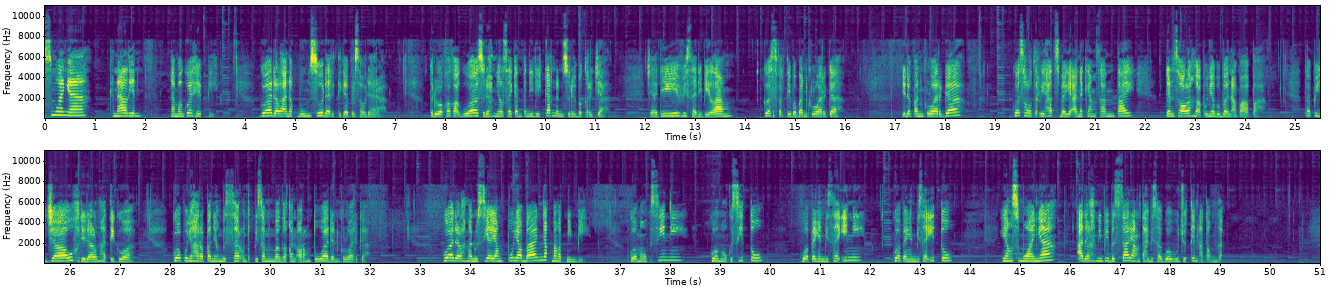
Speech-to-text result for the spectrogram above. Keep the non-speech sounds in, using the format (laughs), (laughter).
semuanya, kenalin, nama gue Happy. Gue adalah anak bungsu dari tiga bersaudara. Kedua kakak gue sudah menyelesaikan pendidikan dan sudah bekerja. Jadi bisa dibilang gue seperti beban keluarga. Di depan keluarga, gue selalu terlihat sebagai anak yang santai dan seolah gak punya beban apa-apa. Tapi jauh di dalam hati gue, gue punya harapan yang besar untuk bisa membanggakan orang tua dan keluarga. Gue adalah manusia yang punya banyak banget mimpi. Gue mau ke sini, gue mau ke situ, gue pengen bisa ini, gue pengen bisa itu. Yang semuanya adalah mimpi besar yang entah bisa gue wujudin atau enggak.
